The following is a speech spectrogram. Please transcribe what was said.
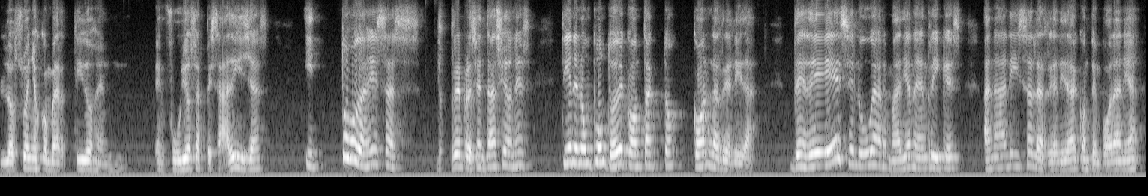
los sueños convertidos en, en furiosas pesadillas, y todas esas representaciones tienen un punto de contacto con la realidad. Desde ese lugar, Mariana Enríquez analiza la realidad contemporánea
